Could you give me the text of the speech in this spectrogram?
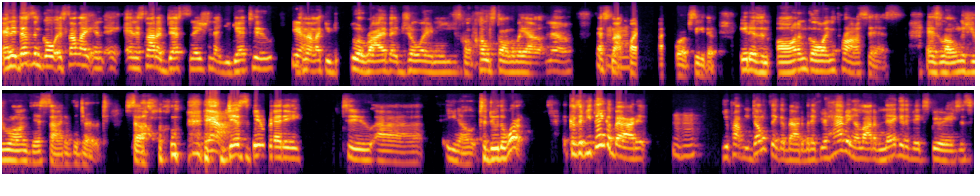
And it doesn't go, it's not like, and, and it's not a destination that you get to. Yeah. It's not like you, you arrive at joy and you just gonna coast all the way out. No, that's mm-hmm. not quite how it works either. It is an ongoing process as long as you're on this side of the dirt. So yeah. just get ready to, uh, you know, to do the work. Because if you think about it, mm-hmm you probably don't think about it. But if you're having a lot of negative experiences,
